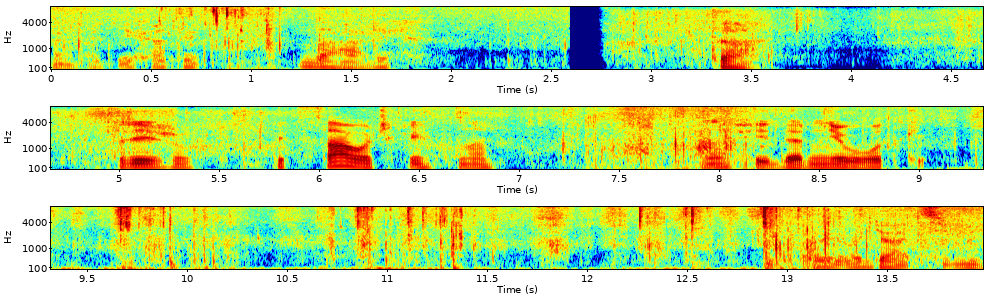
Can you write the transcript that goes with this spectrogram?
Треба їхати далі. Так. Сріжу підставочки на, на фідерні вудки. Пригодяться мені.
